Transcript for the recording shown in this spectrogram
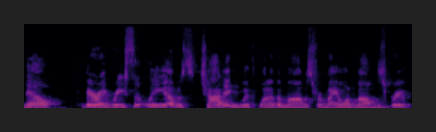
Now, very recently, I was chatting with one of the moms from my own mom's group,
